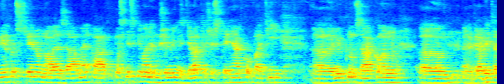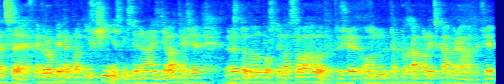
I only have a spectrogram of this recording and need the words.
my je prostě jenom nalézáme a vlastně s nimi nemůžeme nic dělat, takže stejně jako platí uh, Newtonův zákon uh, gravitace v Evropě, tak platí v Číně, s tím se nedá nic dělat, takže to byl postoj Václava Havla, protože on takto chápal lidská práva, takže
